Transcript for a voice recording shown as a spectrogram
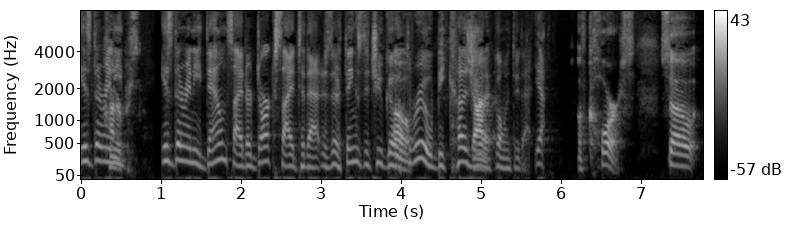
Is there any 100%. is there any downside or dark side to that? Is there things that you go oh, through because you're it. going through that? Yeah. Of course. So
